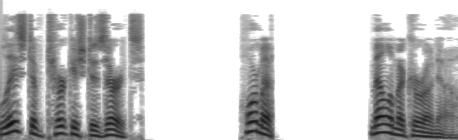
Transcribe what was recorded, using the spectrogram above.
List of Turkish desserts. Horma. Melomakarono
